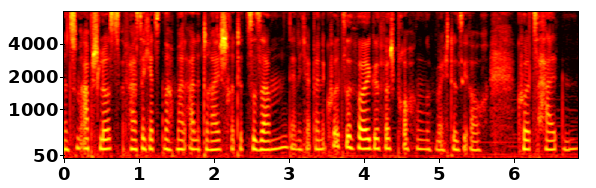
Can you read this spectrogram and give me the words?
Und zum Abschluss fasse ich jetzt nochmal alle drei Schritte zusammen, denn ich habe eine kurze Folge versprochen und möchte sie auch kurz halten.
